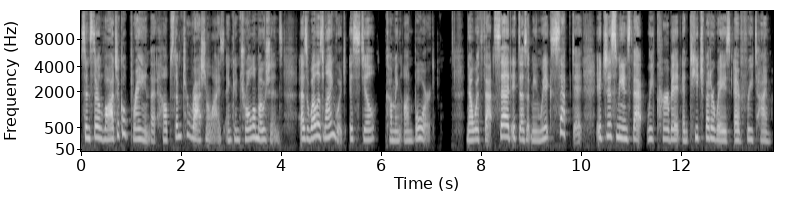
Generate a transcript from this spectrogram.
since their logical brain that helps them to rationalize and control emotions, as well as language, is still coming on board. Now, with that said, it doesn't mean we accept it. It just means that we curb it and teach better ways every time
